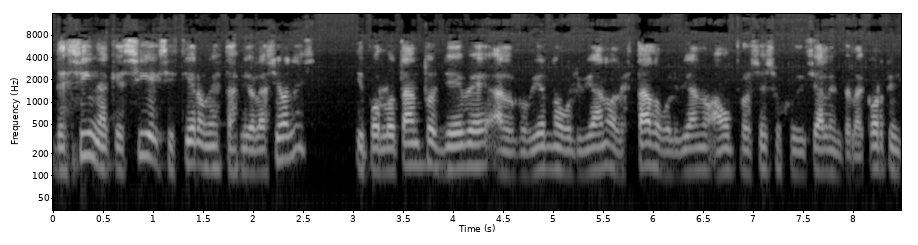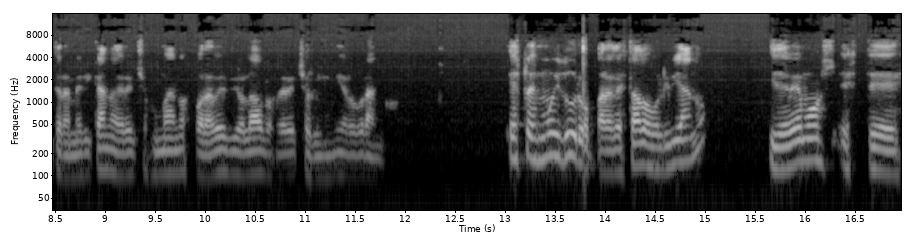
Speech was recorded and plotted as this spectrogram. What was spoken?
decina que sí existieron estas violaciones y por lo tanto lleve al gobierno boliviano, al Estado boliviano, a un proceso judicial entre la Corte Interamericana de Derechos Humanos por haber violado los derechos del ingeniero Branco. Esto es muy duro para el Estado boliviano y debemos este,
